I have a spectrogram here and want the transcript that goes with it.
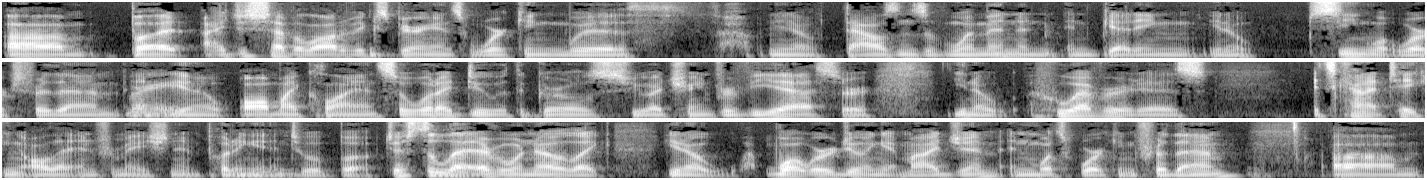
um, but I just have a lot of experience working with, you know, thousands of women and, and getting, you know, seeing what works for them Right. and you know all my clients so what i do with the girls who i train for vs or you know whoever it is it's kind of taking all that information and putting it into a book just to let everyone know like you know what we're doing at my gym and what's working for them um,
